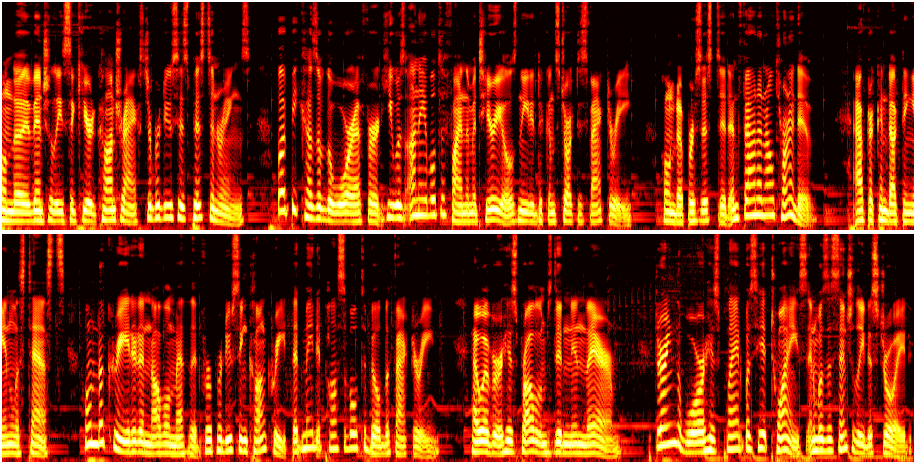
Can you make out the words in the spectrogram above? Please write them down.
Honda eventually secured contracts to produce his piston rings, but because of the war effort, he was unable to find the materials needed to construct his factory. Honda persisted and found an alternative. After conducting endless tests, Honda created a novel method for producing concrete that made it possible to build the factory. However, his problems didn't end there. During the war, his plant was hit twice and was essentially destroyed.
